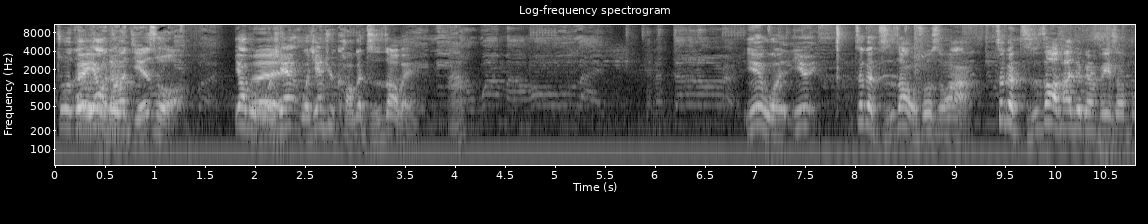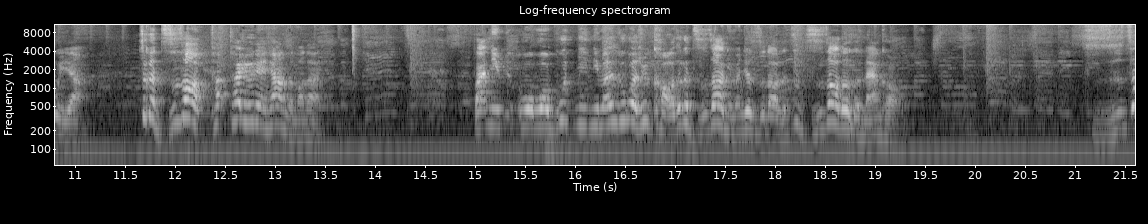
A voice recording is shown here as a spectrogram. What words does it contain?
做这个，要不解锁。要不我先我先去考个执照呗。啊？因为我因为这个执照，我说实话，这个执照它就跟飞车不一样。这个执照它它有点像什么呢？反你我我估你你们如果去考这个执照，你们就知道了，这执照都很难考。执照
